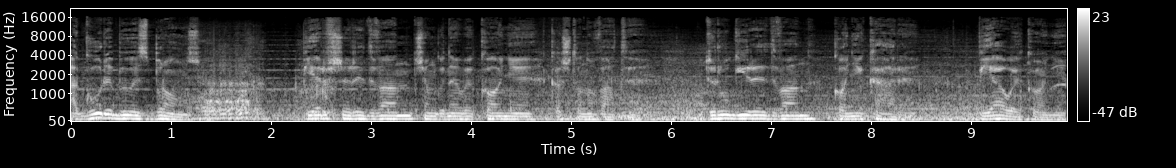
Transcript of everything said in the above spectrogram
a góry były z brązu. Pierwszy rydwan ciągnęły konie kasztanowate, drugi rydwan konie kare, białe konie,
